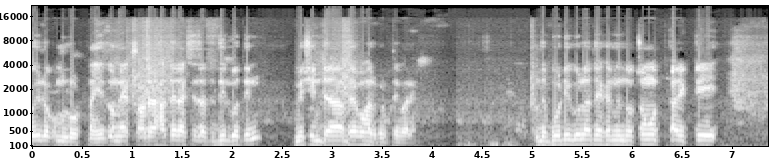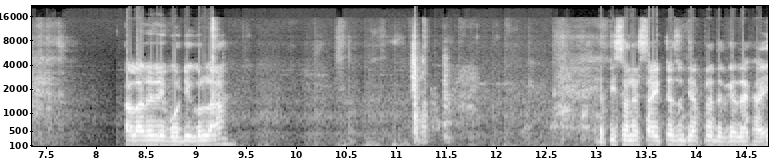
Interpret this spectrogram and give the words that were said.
ওই রকম লোড নাই। এই জন্য একশো ওয়াটের হাতে রাখছি যাতে দীর্ঘদিন মেশিনটা ব্যবহার করতে পারে। কিন্তু বডিগুলা দেখেন কিন্তু চমৎকার একটি কালারের এই বডিগুলা। এটা পিছনের সাইডটা যদি আপনাদেরকে দেখাই,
